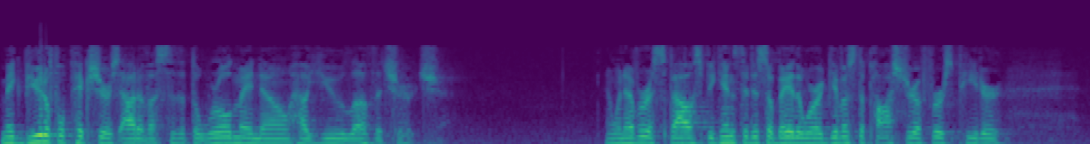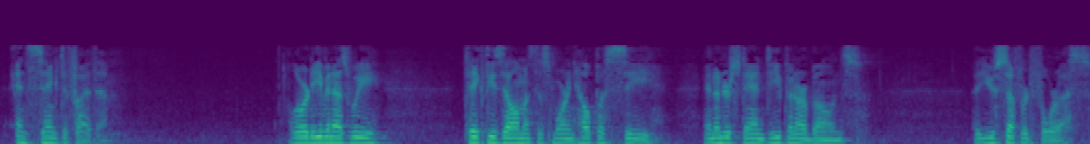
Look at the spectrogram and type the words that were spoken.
Make beautiful pictures out of us so that the world may know how you love the church. And whenever a spouse begins to disobey the word, give us the posture of 1 Peter and sanctify them. Lord, even as we take these elements this morning, help us see and understand deep in our bones that you suffered for us.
